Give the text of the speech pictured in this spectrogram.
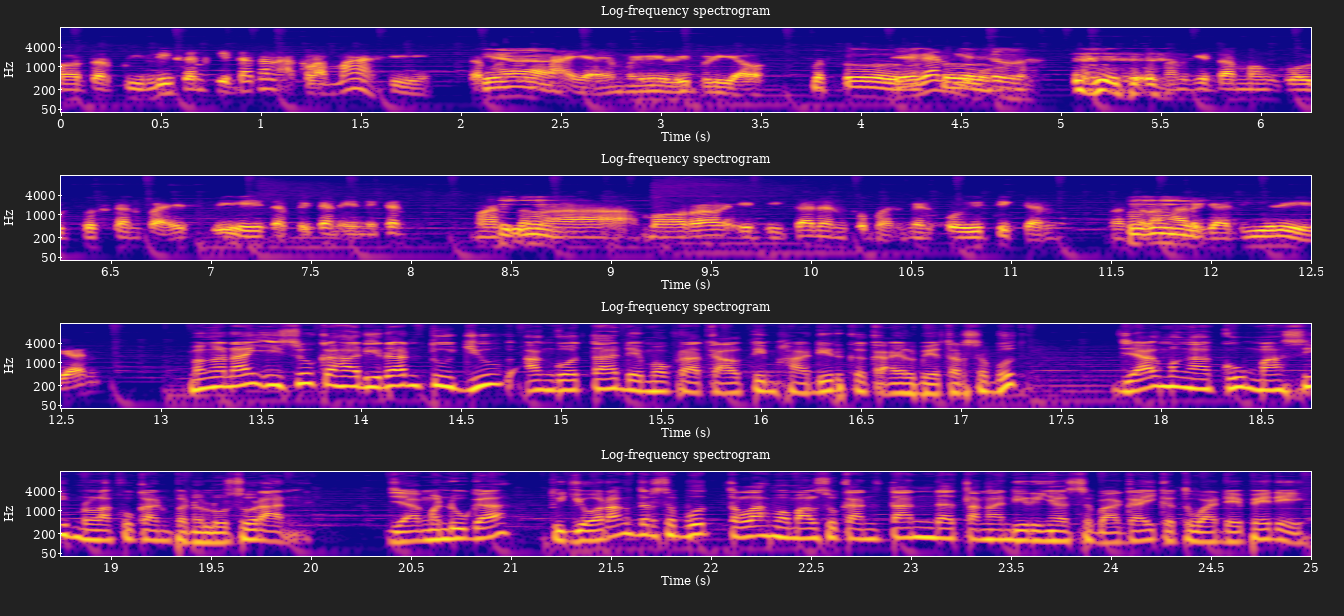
uh, terpilih kan kita kan aklamasi. Termasuk Ya. saya yang memilih beliau. Betul. ya kan betul. gitu. Bukan kita mengkultuskan Pak SBY, tapi kan ini kan masalah moral, etika dan komitmen politik kan, masalah Mm-mm. harga diri kan. Mengenai isu kehadiran tujuh anggota Demokrat Kaltim hadir ke KLB tersebut, Jang mengaku masih melakukan penelusuran. Jang menduga tujuh orang tersebut telah memalsukan tanda tangan dirinya sebagai ketua DPD,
